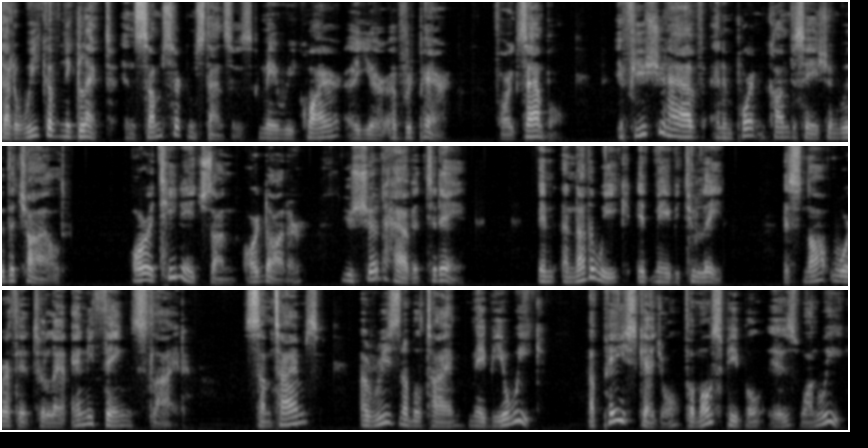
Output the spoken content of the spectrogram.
that a week of neglect in some circumstances may require a year of repair. For example, if you should have an important conversation with a child or a teenage son or daughter, you should have it today. In another week, it may be too late. It's not worth it to let anything slide. Sometimes, a reasonable time may be a week. A pay schedule for most people is one week.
